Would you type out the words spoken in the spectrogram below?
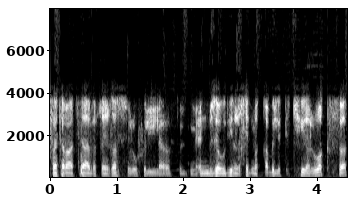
فترات سابقة يغسلوا في عند مزودين الخدمة قبل تدشين الوقف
